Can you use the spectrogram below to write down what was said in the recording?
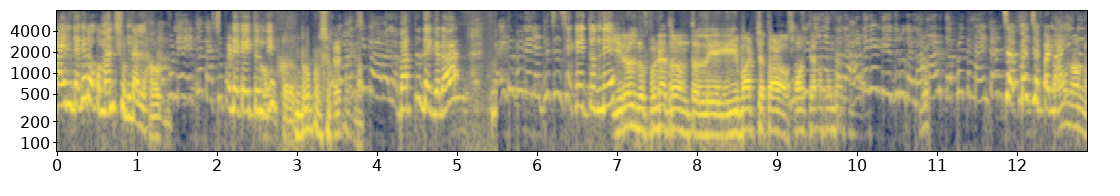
ఆయన దగ్గర ఒక మనిషి ఉండాలి. అప్పుడు నేను ఎట్లా కష్టపడేకైతుంది? భర్త దగ్గర? బయట ఎట్లా చేసేకైతుంది ఈ రోజు నువ్వు పుణ్యత్రం తల్లి ఈ మాట ఇంటిని చెప్పమని చెప్పండి. ఐదు అవునవును,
